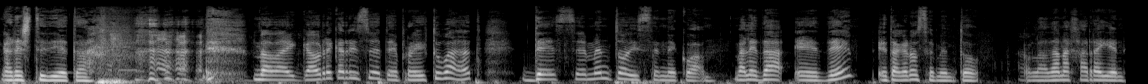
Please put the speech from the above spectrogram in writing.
Garesti dieta. ba bai, gaur ekarri zuete proiektu bat, de zemento izenekoa. Bale, da, e, de, eta gero zemento. Hola, dana jarraien.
